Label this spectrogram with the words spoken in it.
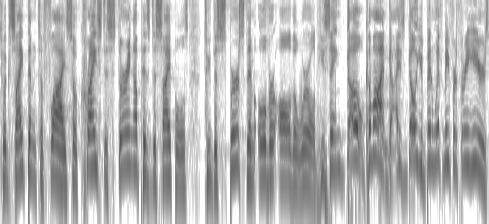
to excite them to fly, so Christ is stirring up his disciples to disperse them over all the world. He's saying, Go, come on, guys, go. You've been with me for three years.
